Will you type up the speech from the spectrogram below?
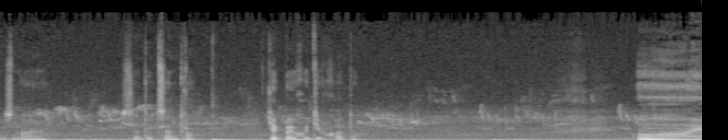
Не знаю. Все до центру. Як би я хотів хату. Ой.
